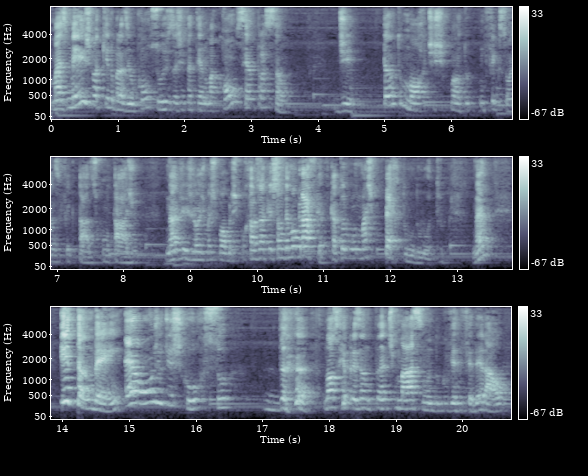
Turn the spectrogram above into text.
Mas mesmo aqui no Brasil, com o SUS, a gente está tendo uma concentração de tanto mortes quanto infecções, infectados, contágio nas regiões mais pobres por causa da questão demográfica, fica todo mundo mais perto um do outro, né? E também é onde o discurso do nosso representante máximo do governo federal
